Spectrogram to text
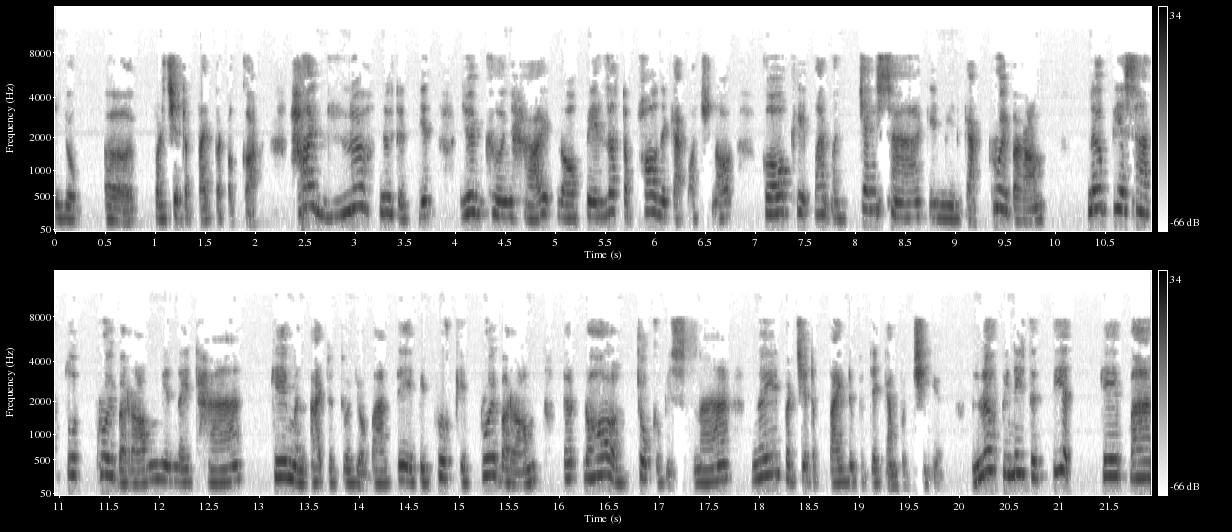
នយោបាយប្រជាធិបតេយ្យពិតប្រាកដហើយលើសនេះទៅទៀតយើងឃើញហើយដល់ពេលលទ្ធផលនៃការបោះឆ្នោតក៏គេបានបញ្ចេញសារគេមានការព្រួយបារម្ភនៅភាសាទូតព្រួយបារម្ភមានន័យថា គេមិនអាចទទួលយកបានទេពីព្រោះគេព្រួយបារម្ភទៅដល់ជោគវាសនានៃប្រជាធិបតេយ្យនៅប្រទេសកម្ពុជាលើសពីនេះទៅទៀតគេបាន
